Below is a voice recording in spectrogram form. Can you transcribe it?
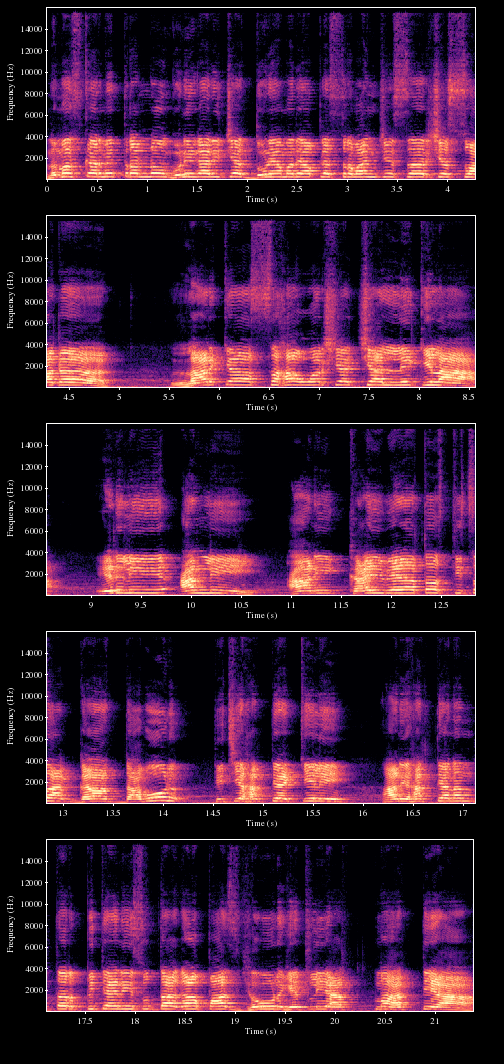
नमस्कार मित्रांनो गुन्हेगारीच्या दुण्यामध्ये आपल्या सर्वांचे सहर्ष स्वागत. लाडक्या सहा वर्षाच्या लेकीला इडली आणली आणि काही वेळातच तिचा गळा दाबून तिची हत्या केली आणि हत्यानंतर पित्याने सुद्धा गळपास घेऊन घेतली आत्महत्या.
